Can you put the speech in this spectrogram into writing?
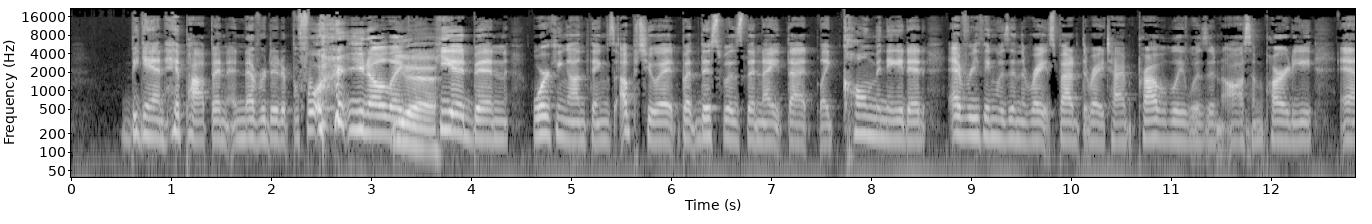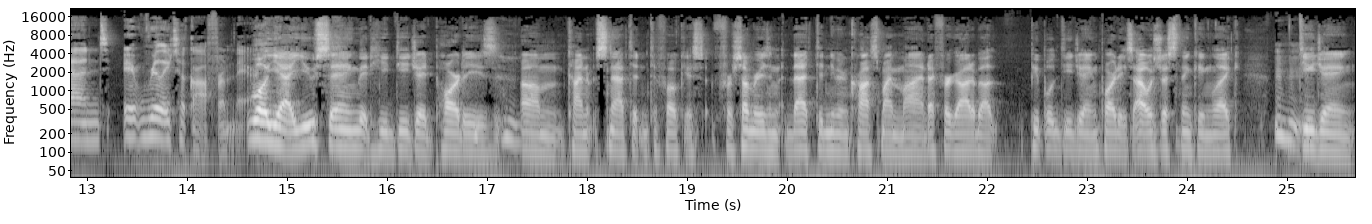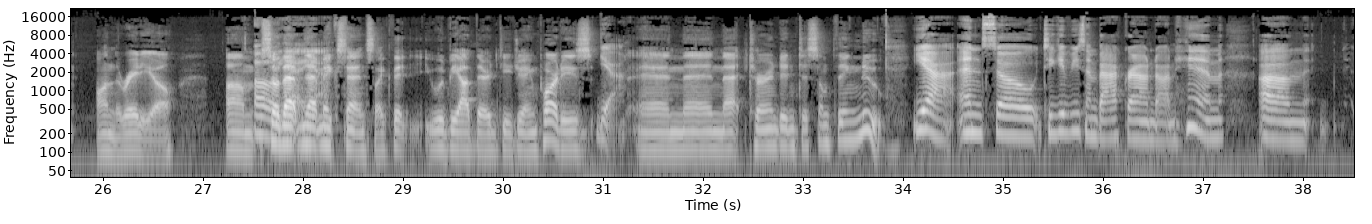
began hip hop and, and never did it before. you know, like Yeah. he had been working on things up to it, but this was the night that like culminated. Everything was in the right spot at the right time. Probably was an awesome party, and it really took off from there. well, yeah, you saying that he DJ'd parties Mm-hmm. um, kind of snapped it into focus. For some reason, that didn't even cross my mind. I forgot about people DJing parties. I was just thinking like DJing on the radio. Um, Oh, so that yeah, that yeah. makes sense. Like that, you would be out there DJing parties. Yeah. and then that turned into something new. Yeah, and so to give you some background on him, um,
